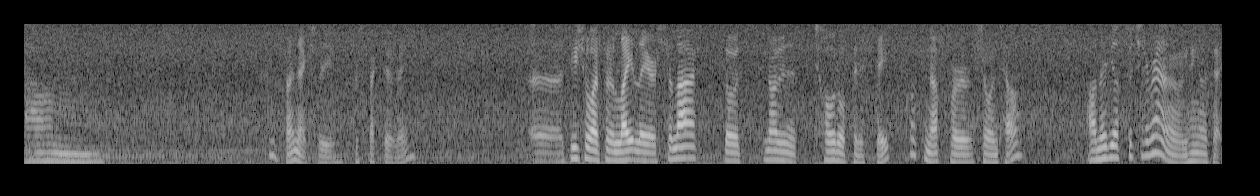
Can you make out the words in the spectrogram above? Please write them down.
Um, fun, actually. Perspective, eh? Uh, as usual, I put a light layer shellac, though it's not in its total finished state. Close enough for show and tell. Uh, maybe I'll switch it around. Hang on a sec.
